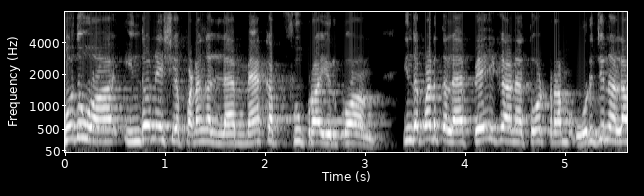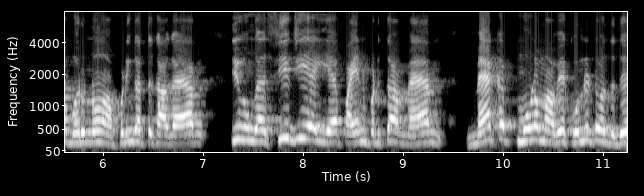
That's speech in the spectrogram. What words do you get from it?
பொதுவா இந்தோனேஷிய படங்கள்ல மேக்கப் சூப்பரா இருக்கும். இந்த படத்துல பேய்க்கான தோற்றம் ஒரிஜினலா வரணும் அப்படிங்கிறதுக்காக இவங்க சிஜிஐய பயன்படுத்தாம மேக்கப் மூலமாவே கொண்டுட்டு வந்தது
